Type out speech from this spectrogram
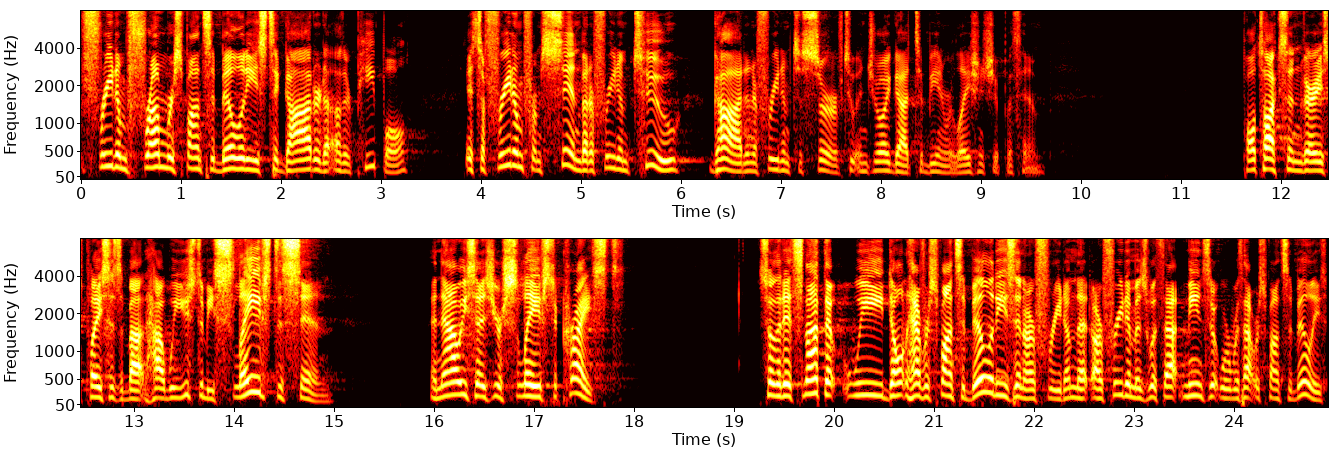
freedom from responsibilities to God or to other people. It's a freedom from sin, but a freedom to God and a freedom to serve, to enjoy God, to be in relationship with Him. Paul talks in various places about how we used to be slaves to sin, and now he says you're slaves to Christ. So that it's not that we don't have responsibilities in our freedom, that our freedom is without, means that we're without responsibilities.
